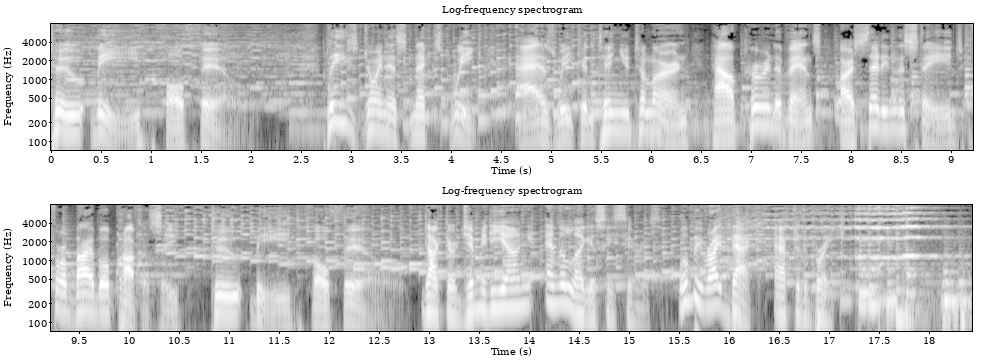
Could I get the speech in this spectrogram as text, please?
to be fulfilled. Please join us next week as we continue to learn how current events are setting the stage for Bible prophecy to be fulfilled. Dr. Jimmy DeYoung and the Legacy Series. We'll be right back after the break.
